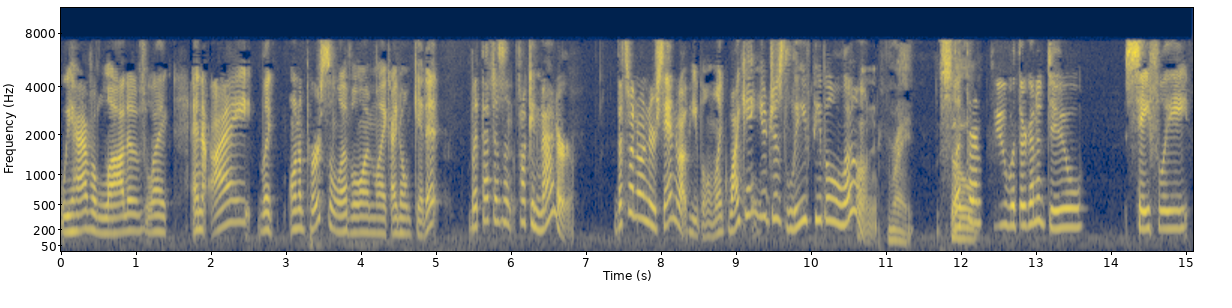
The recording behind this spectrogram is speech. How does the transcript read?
we have a lot of like and I like on a personal level I'm like I don't get it, but that doesn't fucking matter. That's what I don't understand about people. I'm like, why can't you just leave people alone? right. So Let them do what they're gonna do safely,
